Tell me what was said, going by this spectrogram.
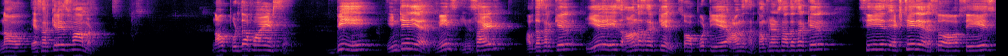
Now a circle is formed. Now put the points B interior means inside of the circle. A is on the circle. So put A on the circumference of the circle. C is exterior. So C is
